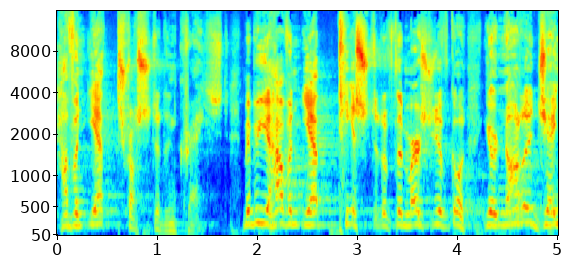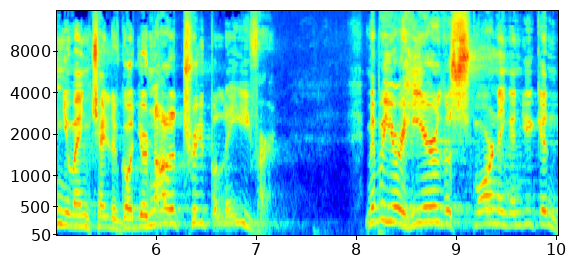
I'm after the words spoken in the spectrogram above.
haven't yet trusted in Christ. Maybe you haven't yet tasted of the mercy of God. You're not a genuine child of God. You're not a true believer. Maybe you're here this morning and you can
